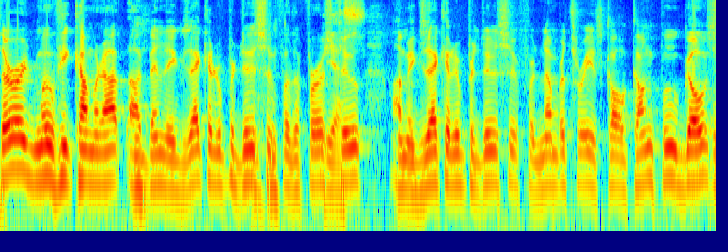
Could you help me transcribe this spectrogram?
third movie coming up. I've been the executive producer for the first Yes. two. I'm executive producer for number three. It's called Kung Fu Ghost.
